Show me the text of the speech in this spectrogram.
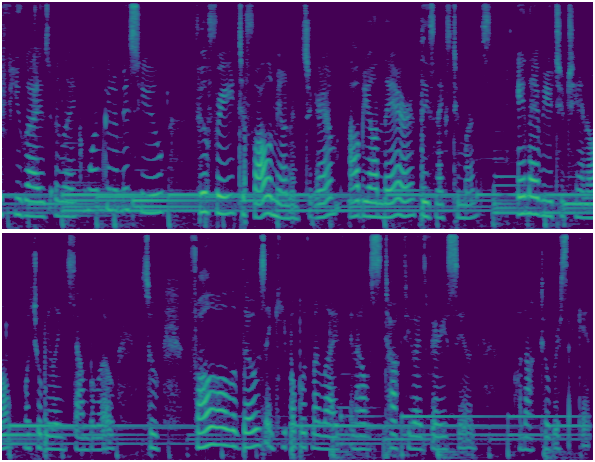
if you guys are like, well, I'm gonna miss you, feel free to follow me on Instagram. I'll be on there these next two months. And I have a YouTube channel, which will be linked down below. So follow all of those and keep up with my life. And I will talk to you guys very soon on October 2nd.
